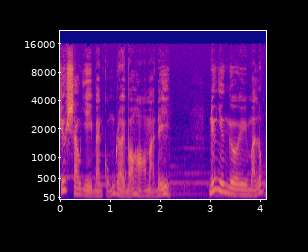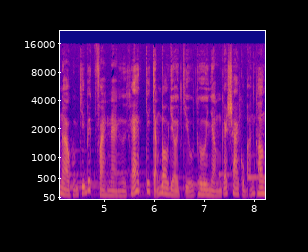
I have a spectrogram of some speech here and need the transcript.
trước sau gì bạn cũng rời bỏ họ mà đi. Nếu như người mà lúc nào cũng chỉ biết phàn nàn người khác chứ chẳng bao giờ chịu thừa nhận cái sai của bản thân,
